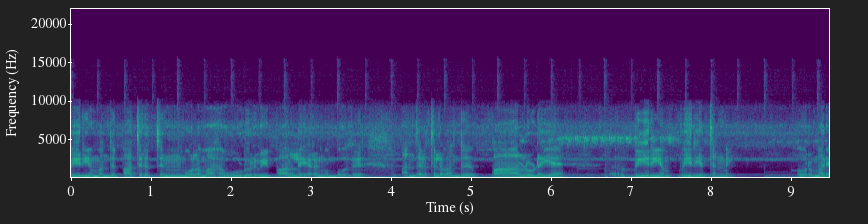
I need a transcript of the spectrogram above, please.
வீரியம் வந்து பாத்திரத்தின் மூலமாக ஊடுருவி பாலில் இறங்கும்போது அந்த இடத்துல வந்து பாலுடைய வீரியம் வீரியத்தன்மை ஒரு மாதிரி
